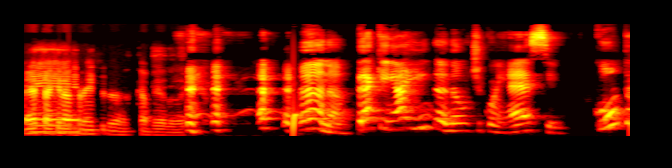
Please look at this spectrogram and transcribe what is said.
É, tá aqui na frente do cabelo. Ana, para quem ainda não te conhece, conta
